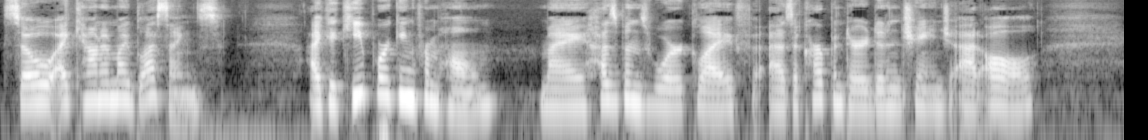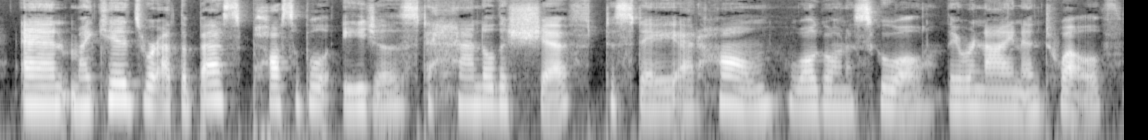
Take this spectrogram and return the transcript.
So I counted my blessings. I could keep working from home. My husband's work life as a carpenter didn't change at all. And my kids were at the best possible ages to handle the shift to stay at home while going to school. They were 9 and 12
